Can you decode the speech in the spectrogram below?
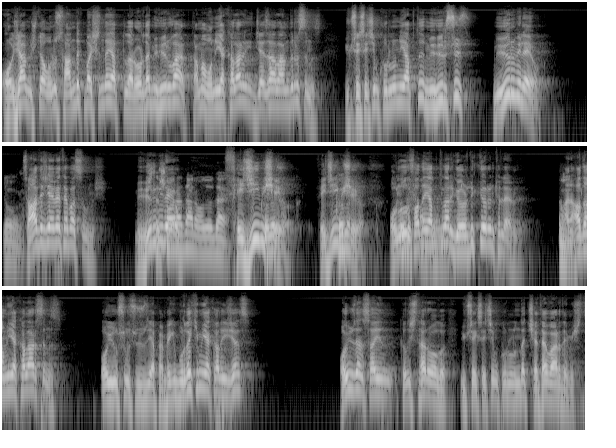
Hocam işte onu sandık başında yaptılar. Orada mühür var. Tamam onu yakalar cezalandırırsınız. Yüksek Seçim Kurulu'nun yaptığı mühürsüz. Mühür bile yok. Doğru. Sadece evete basılmış. Mühür İşte bile yok. sonradan onu da Feci bir Kılıf- şey o. Feci bir kılıf- şey o. Onu kılıf Urfa'da yaptılar. Gördük görüntülerini. Doğru. Hani adamı yakalarsınız. O usulsüzlüğü yapan. Peki burada kimi yakalayacağız? O yüzden Sayın Kılıçdaroğlu Yüksek Seçim Kurulu'nda çete var demişti.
